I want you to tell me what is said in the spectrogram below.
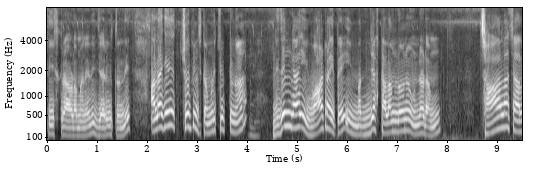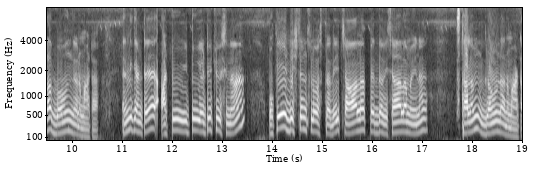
తీసుకురావడం అనేది జరుగుతుంది. అలాగే చూపించు తమ్ముడు చుట్టూన నిజంగా ఈ వాటర్ అయితే ఈ మధ్య స్థలంలోనే ఉండడం చాలా చాలా బాగుంది అనమాట ఎందుకంటే అటు ఇటు ఎటు చూసినా ఒకే డిస్టెన్స్లో వస్తుంది చాలా పెద్ద విశాలమైన స్థలం గ్రౌండ్ అనమాట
